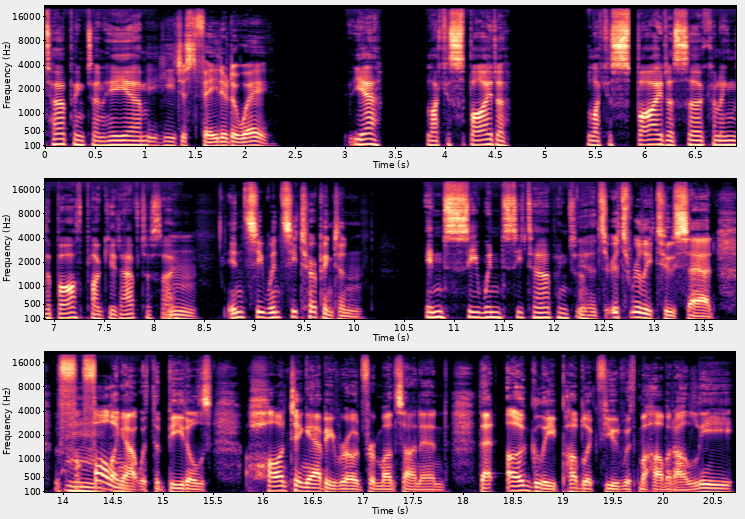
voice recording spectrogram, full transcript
Turpington, he, um, He, he just faded away. yeah, like a spider, like a spider circling the bath plug, you'd have to say. Mm. Incy Wincy Turpington. Incy Wincy Turpington. Yeah, it's it's really too sad. F- Falling out with the Beatles, haunting Abbey Road for months on end. That ugly public feud with Muhammad Ali.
